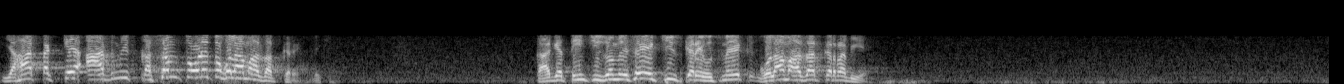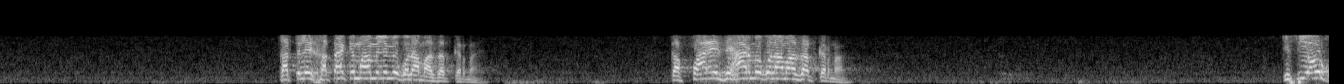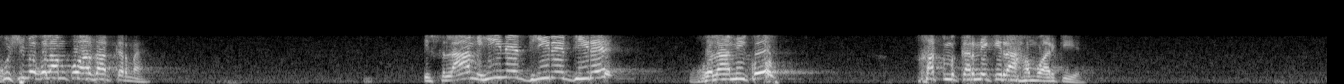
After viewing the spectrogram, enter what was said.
یہاں تک کہ آدمی قسم توڑے تو غلام آزاد کرے، دیکھیے۔ کہا گیا تین چیزوں میں سے ایک چیز کرے، اس میں ایک غلام آزاد کرنا بھی ہے۔ قتل خطا کے معاملے میں غلام آزاد کرنا ہے۔ کفار زہار میں غلام آزاد کرنا کسی اور خوشی میں غلام کو آزاد کرنا ہے۔ اسلام ہی نے دھیرے دھیرے غلامی کو ختم کرنے کی راہ ہموار کی ہے۔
